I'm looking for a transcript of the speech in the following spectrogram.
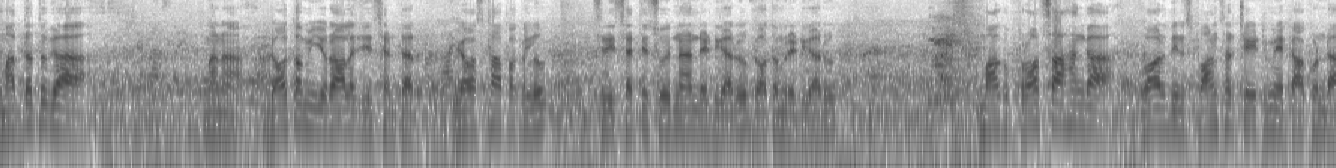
మద్దతుగా మన గౌతమ్ యూరాలజీ సెంటర్ వ్యవస్థాపకులు శ్రీ సత్య సూర్యనారాయణ రెడ్డి గారు గౌతమ్ రెడ్డి గారు. మాకు ప్రోత్సాహంగా వారు దీన్ని స్పాన్సర్ చేయటమే కాకుండా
